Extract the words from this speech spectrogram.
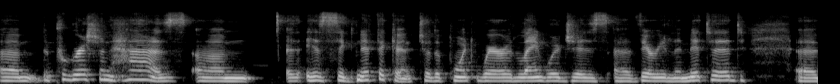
um, the progression has um, is significant to the point where language is uh, very limited uh,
